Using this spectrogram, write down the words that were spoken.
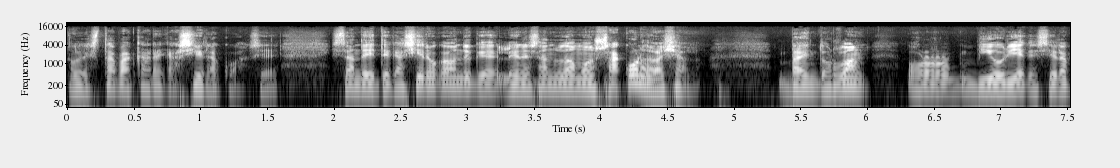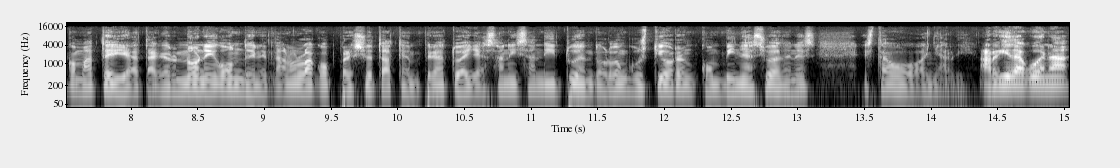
hau ez da bakarrek hasierakoa, ze, izan daiteke hasieroka hondik lehen esan dudan sakon edo axal, Bai, orduan, hor bi horiek ezierako materia, eta gero non egon den, eta nolako presio eta temperatura jasan izan dituen, orduan guzti horren kombinazioa denez, ez dago baina argi. Argi dagoena,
